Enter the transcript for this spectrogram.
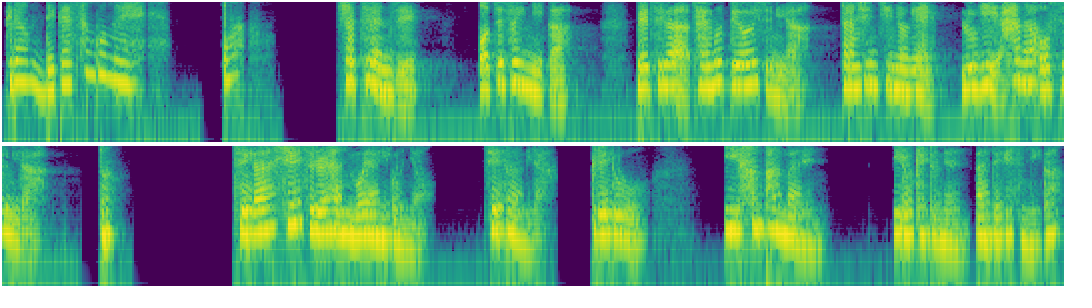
그럼 내가 성공을, 셔틀렌지, 어째서입니까? 배치가 잘못되어 있습니다. 당신 진영에 룩이 하나 없습니다. 제가 실수를 한 모양이군요. 죄송합니다. 그래도 이 한 판만은 이렇게 두면 안 되겠습니까?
